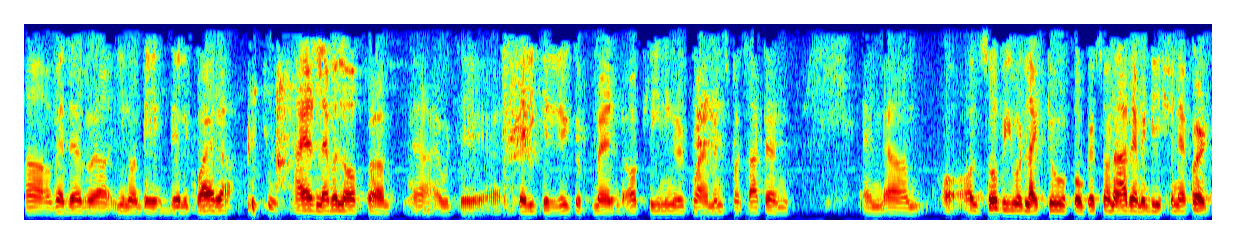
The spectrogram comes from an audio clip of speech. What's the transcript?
uh, whether, uh, you know, they, they require a higher level of, uh, uh, I would say, uh, dedicated equipment or cleaning requirements for sartans. And um, also we would like to focus on our remediation efforts.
